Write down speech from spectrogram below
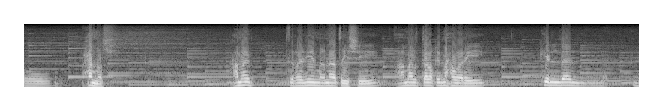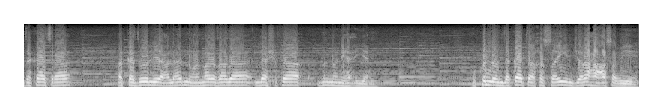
وحمص. عملت رنين مغناطيسي عملت طبقي محوري كل الدكاترة أكدوا لي على أنه المرض هذا لا شفاء منه نهائيا. وكلهم دكاترة أخصائيين جراحة عصبية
